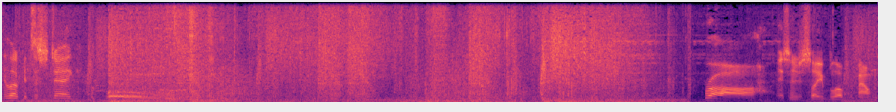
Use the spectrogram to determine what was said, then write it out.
Hey, look, it's a stag. Raw. Yes, I just saw you blow up a mountain.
